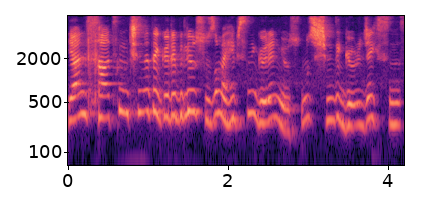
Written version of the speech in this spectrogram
Yani saatin içinde de görebiliyorsunuz ama hepsini göremiyorsunuz. Şimdi göreceksiniz.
